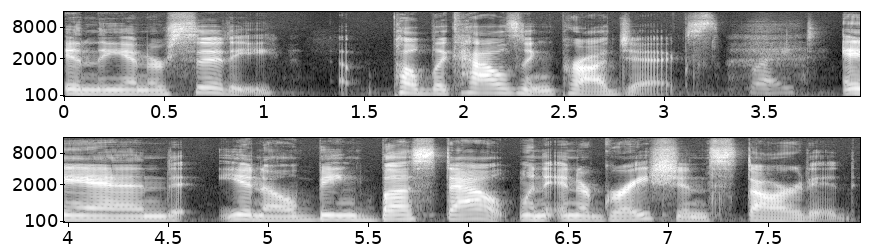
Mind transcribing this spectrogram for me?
in the inner city public housing projects. Right. and you know being bussed out when integration started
